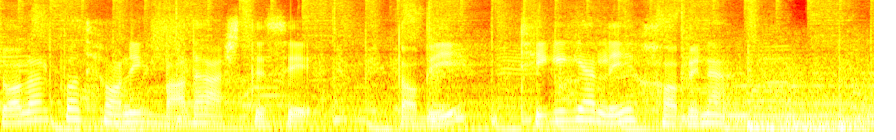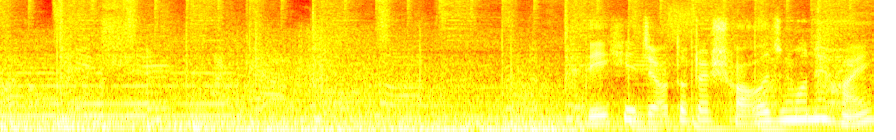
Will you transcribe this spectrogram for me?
চলার পথে অনেক বাধা আসতেছে, তবে থেকে গেলে হবে না। দেখে যতটা সহজ মনে হয়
